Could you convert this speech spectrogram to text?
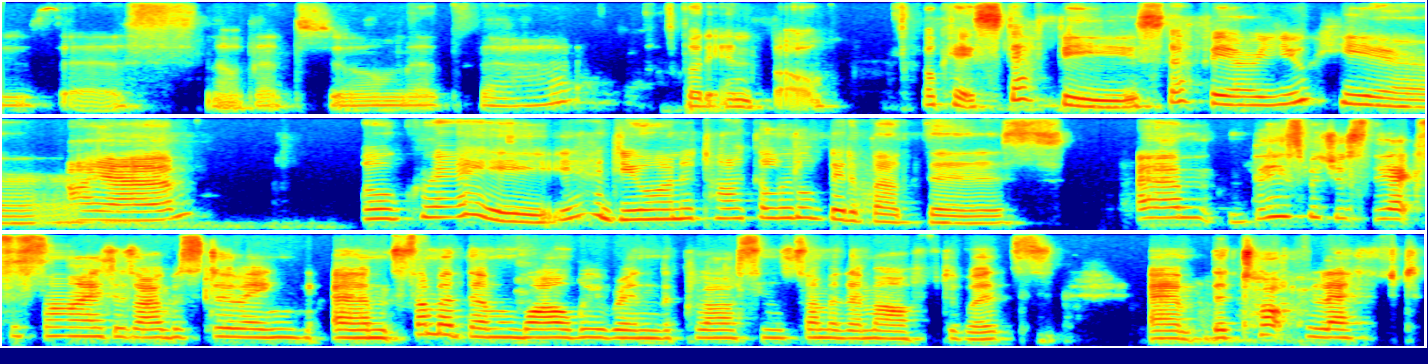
Do this. No, that's Zoom. That's that. Let's go to info. Okay, Steffi. Steffi, are you here? I am. Oh, great. Yeah. Do you want to talk a little bit about this? Um, these were just the exercises I was doing, um, some of them while we were in the class and some of them afterwards. Um, the top left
